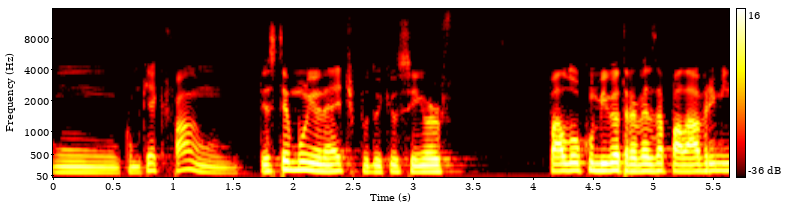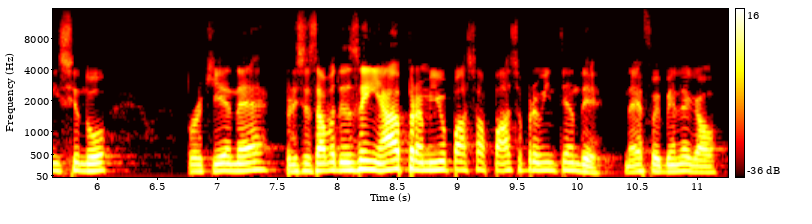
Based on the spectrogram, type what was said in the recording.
um, como que é que fala? Um testemunho, né? Tipo, do que o Senhor falou comigo através da palavra e me ensinou, porque, né, precisava desenhar para mim o passo a passo para eu entender, né? Foi bem legal.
